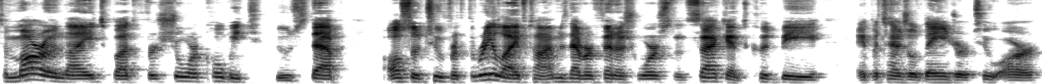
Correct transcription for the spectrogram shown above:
tomorrow night, but for sure, Colby two step also, two for three lifetimes, never finished worse than second, could be a potential danger to our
